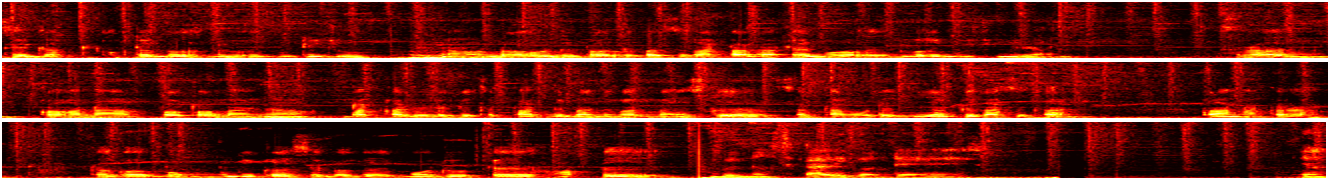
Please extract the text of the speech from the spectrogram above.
sejak Oktober 2007, namun baru dipublikasikan pada Februari 2009. Selain karena performanya 4 kali lebih cepat dibandingkan MySQL serta mudah diaplikasikan, karena telah tergabung juga sebagai modul PHP. Benar sekali Gondes. Yang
